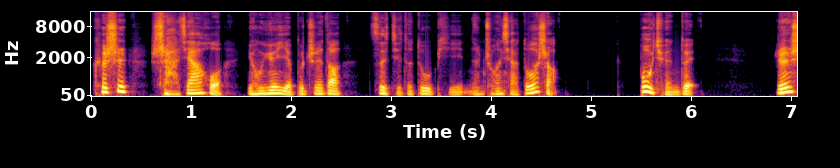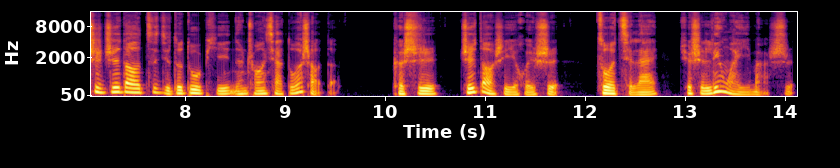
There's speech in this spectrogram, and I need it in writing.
可是傻家伙永远也不知道自己的肚皮能装下多少。不全对，人是知道自己的肚皮能装下多少的，可是知道是一回事，做起来却是另外一码事。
